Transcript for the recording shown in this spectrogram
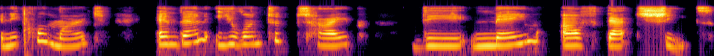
an equal mark and then you want to type the name of that sheet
